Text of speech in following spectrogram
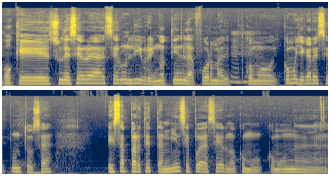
o que su deseo era hacer un libro y no tiene la forma de cómo, cómo llegar a ese punto, o sea, esa parte también se puede hacer, ¿no? Como, como una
